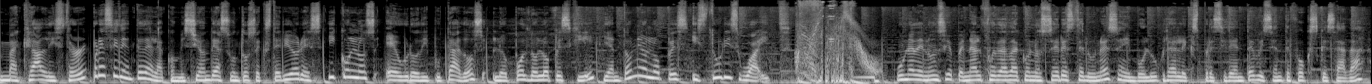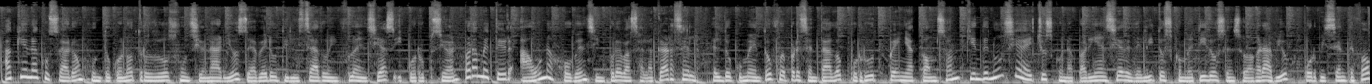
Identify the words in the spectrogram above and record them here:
McAllister, presidente de la Comisión de Asuntos Exteriores, y con los eurodiputados Leopoldo López Gil y Antonio López Isturiz White. Una denuncia penal fue dada a conocer este lunes e involucra al expresidente Vicente Fox Quesada, a quien acusaron junto con otros dos funcionarios de haber utilizado influencias y corrupción para meter a una joven sin pruebas a la cárcel. El documento fue presentado por Ruth Peña Thompson, quien denuncia hechos con apariencia de delitos cometidos en su agravio por Vicente Fox,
